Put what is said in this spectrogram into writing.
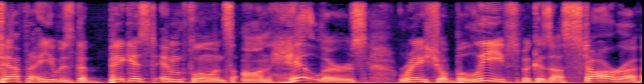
definitely he was the biggest influence on Hitler's racial beliefs because Ostara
